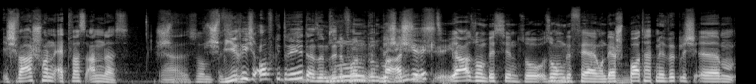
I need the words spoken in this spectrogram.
ich war schon etwas anders. Ja, so bisschen- Schwierig aufgedreht, also im Sinne von so ein mal angeeckt? Ja, so ein bisschen, so, so ungefähr. Und der Sport hat mir wirklich ähm,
